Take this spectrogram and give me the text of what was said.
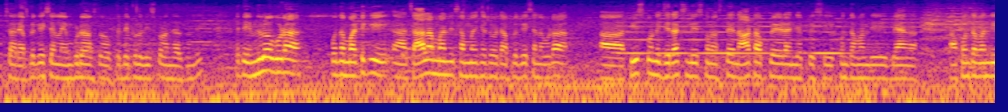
ఒకసారి అప్లికేషన్లో ఎంపీడీఎస్లో పెద్ద పిల్లలు తీసుకోవడం జరుగుతుంది. అయితే ఇందులో కూడా కొంత మట్టికి చాలామందికి సంబంధించినటువంటి అప్లికేషన్లు కూడా తీసుకొని జిరాక్స్ తీసుకొని వస్తే నాట్ అప్లైడ్ అని చెప్పేసి కొంతమంది బ్యాంక్ కొంతమంది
